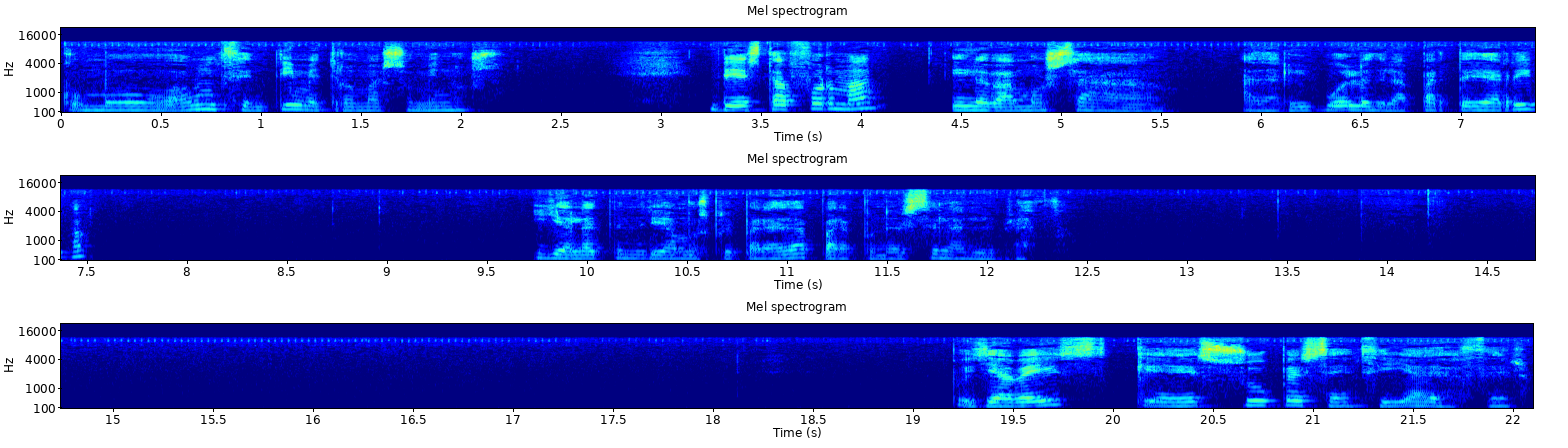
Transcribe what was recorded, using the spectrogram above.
Como a un centímetro más o menos. De esta forma le vamos a, a dar el vuelo de la parte de arriba y ya la tendríamos preparada para ponérsela en el brazo pues ya veis que es súper sencilla de hacer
